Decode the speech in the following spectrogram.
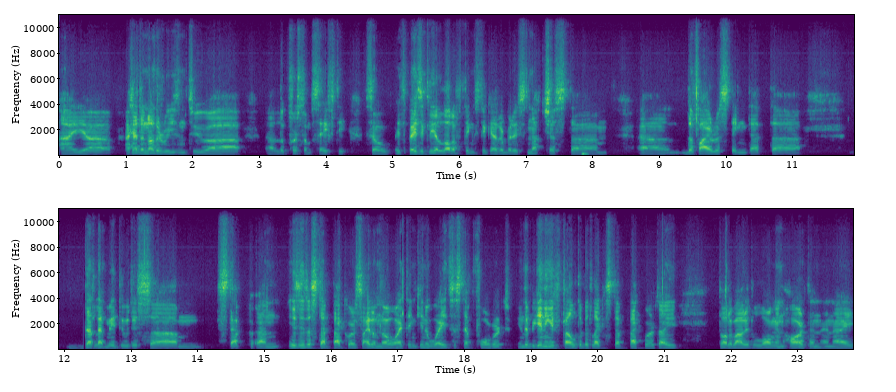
I, uh, I had another reason to. Uh, uh, look for some safety. So it's basically a lot of things together, but it's not just um, uh, the virus thing that uh, that let me do this um, step. And is it a step backwards? I don't know. I think in a way it's a step forward. In the beginning, it felt a bit like a step backward. I thought about it long and hard, and and I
